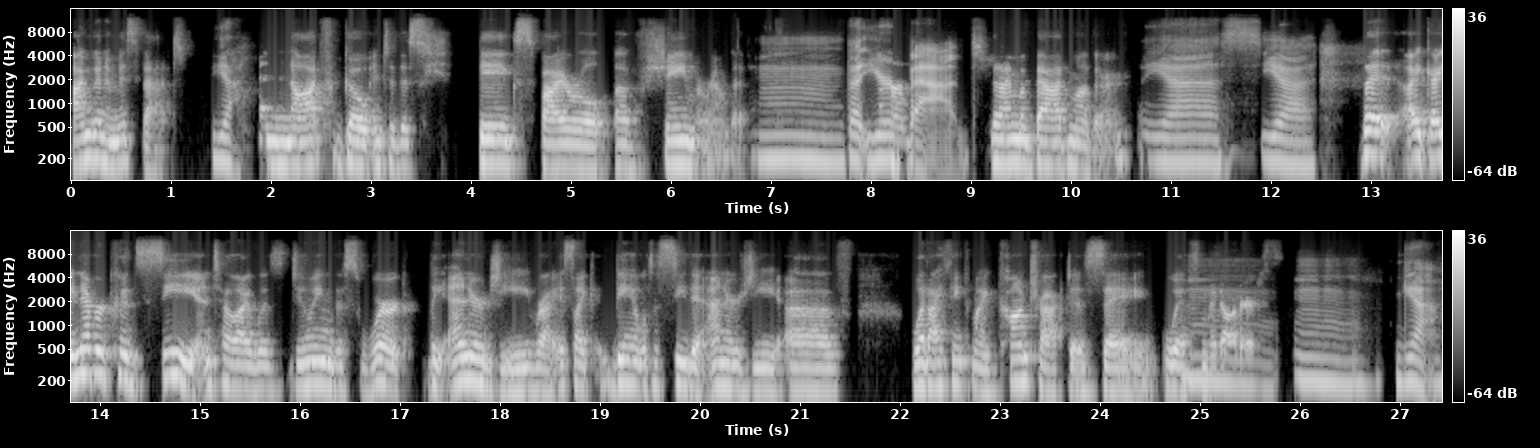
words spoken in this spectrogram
I'm going to miss that. Yeah. And not go into this big spiral of shame around it. Mm, that you're um, bad. That I'm a bad mother. Yes. Yeah. But like I never could see until I was doing this work, the energy, right? It's like being able to see the energy of what I think my contract is saying with mm, my daughters. Mm, yeah.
